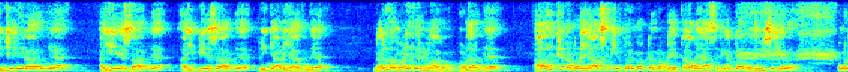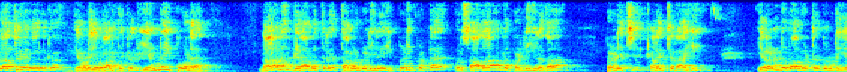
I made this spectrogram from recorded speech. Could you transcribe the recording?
என்ஜினியர் ஆகுங்க ஐஏஎஸ் ஆகுங்க ஐபிஎஸ் ஆகுங்க விஞ்ஞானி ஆகுங்க. நல்ல மனிதர்களாகவும் வளருங்க. அதுக்கு நம்முடைய ஆசிரியர் பெருமக்கள் நம்முடைய தலைமை ஆசிரியர்லாம் உதவி செய்கிறேன் உங்கள் அத்தனை பேருக்கும் என்னுடைய வாழ்த்துக்கள். என்னை போல நானும் கிராமத்தில் தமிழ் வழியில் இப்படிப்பட்ட ஒரு சாதாரண பள்ளியில் தான் படித்து கலெக்டராகி இரண்டு மாவட்டங்களுடைய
